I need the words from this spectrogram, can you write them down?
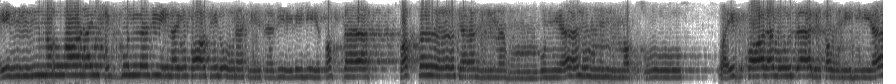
إن الله يحب الذين يقاتلون في سبيله صفا صفا كأنهم بنيان مرصوص. وإذ قال موسى لقومه يا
